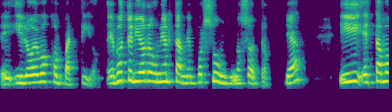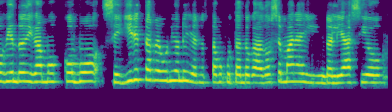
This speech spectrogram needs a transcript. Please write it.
eh, y lo hemos compartido. Hemos tenido reuniones también por Zoom nosotros, ¿ya? Y estamos viendo, digamos, cómo seguir estas reuniones, ya nos estamos juntando cada dos semanas y en realidad ha sido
